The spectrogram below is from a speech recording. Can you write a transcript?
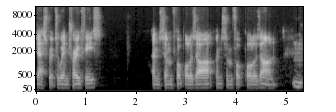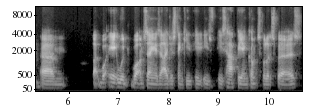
desperate to win trophies. And some footballers are, and some footballers aren't. Mm. Um, like what it would, what I'm saying is, I just think he, he's he's happy and comfortable at Spurs.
